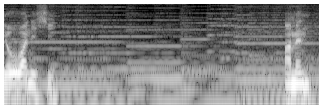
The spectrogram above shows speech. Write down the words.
여호와 니시 아멘.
